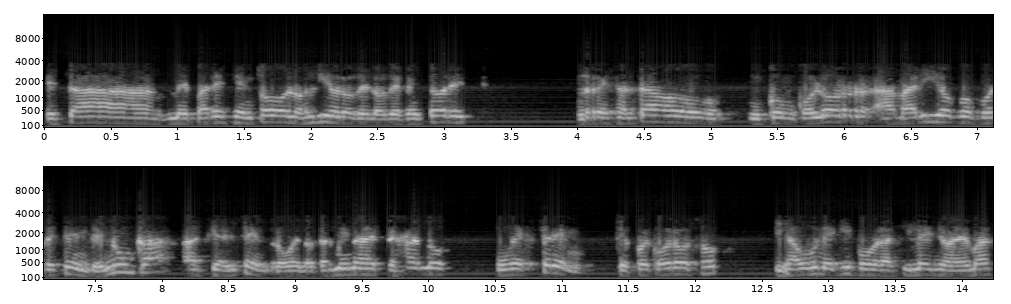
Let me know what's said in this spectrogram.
está, me parece, en todos los libros de los defensores, resaltado con color amarillo fosforescente, nunca hacia el centro. Bueno, termina despejando un extremo que fue Corozo y a un equipo brasileño además.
